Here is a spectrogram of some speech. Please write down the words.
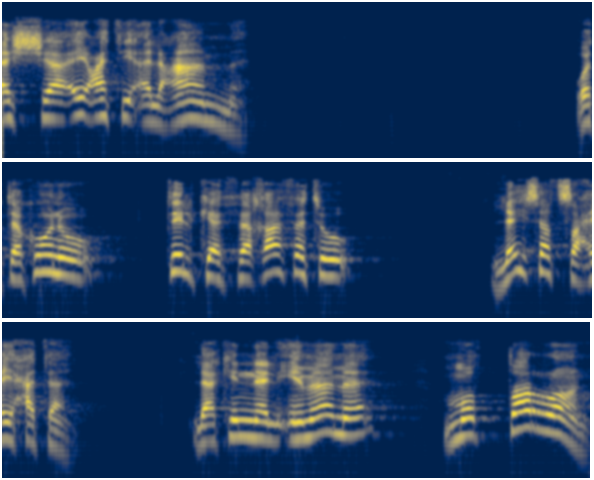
الشائعة العامة. وتكون تلك الثقافة ليست صحيحة لكن الإمام مضطر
